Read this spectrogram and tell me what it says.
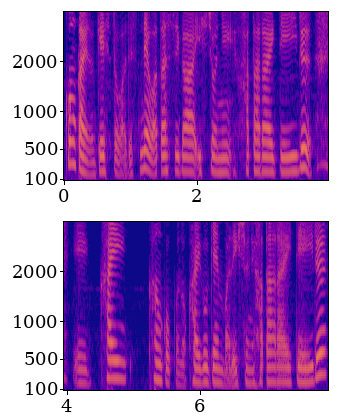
今回のゲストはですね、私が一緒に働いている、えー、韓国の介護現場で一緒に働いている、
